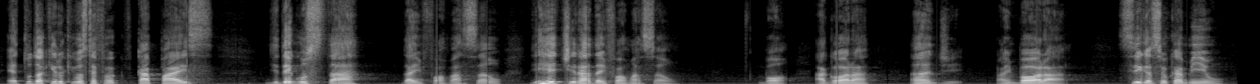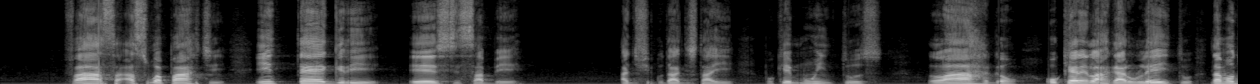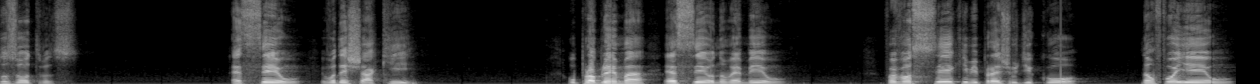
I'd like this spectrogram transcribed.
É tudo aquilo que você foi capaz de degustar da informação, de retirar da informação. Bom, agora ande, vá embora, siga seu caminho, faça a sua parte, integre esse saber. A dificuldade está aí, porque muitos largam ou querem largar o leito na mão dos outros. É seu, eu vou deixar aqui. O problema é seu, não é meu. Foi você que me prejudicou, não foi eu.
